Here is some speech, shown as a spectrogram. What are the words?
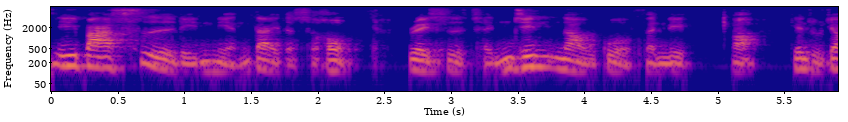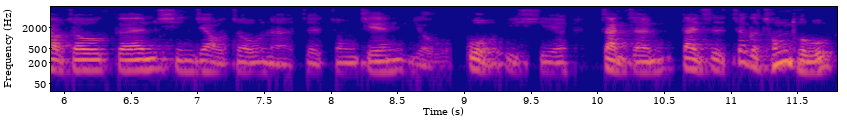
一八四零年代的时候，瑞士曾经闹过分裂啊。天主教州跟新教州呢，这中间有过一些战争，但是这个冲突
